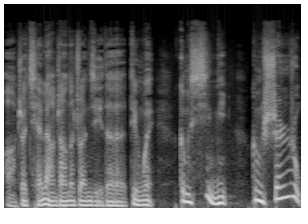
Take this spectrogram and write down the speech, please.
啊这前两张的专辑的定位更细腻、更深入。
